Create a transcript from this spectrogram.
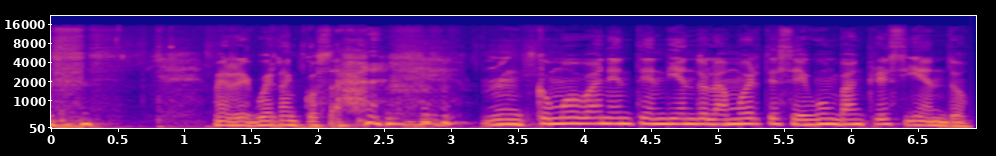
Me recuerdan cosas. ¿Cómo van entendiendo la muerte según van creciendo?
